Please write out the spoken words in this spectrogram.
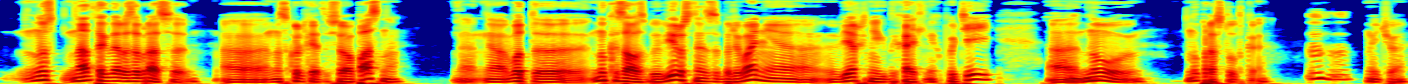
ну, надо тогда разобраться, а, насколько это все опасно. А, вот, э, ну, казалось бы, вирусное заболевание верхних дыхательных путей, а, ну, Ну, простудка. Мгм. Ну и чё?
